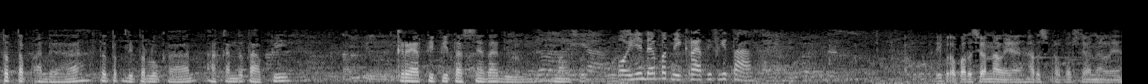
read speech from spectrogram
tetap ada tetap diperlukan akan tetapi kreativitasnya tadi maksud poinnya dapat nih kreativitas. Jadi proporsional ya, harus proporsional ya.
